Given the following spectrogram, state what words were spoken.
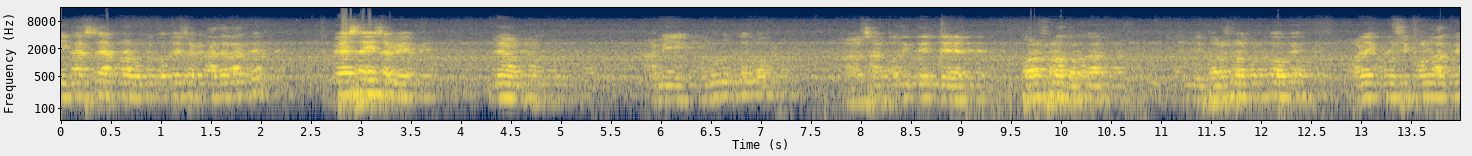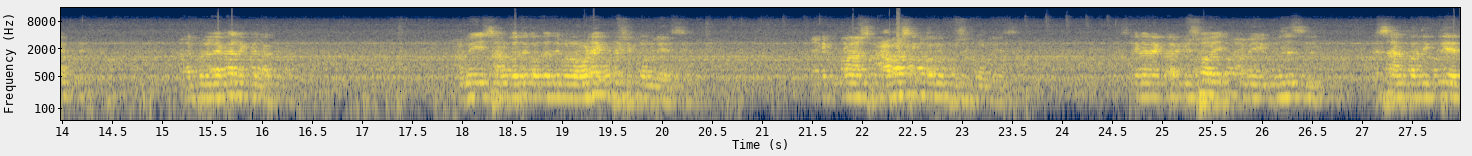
এই কাজটা আপনার অভিজ্ঞতা হিসাবে কাজে লাগবে। পেশা হিসাবে নেওয়ার আমি অনুরোধ করব সাংবাদিকদের যে পড়াশোনা দরকার পড়াশোনা করতে হবে, অনেক প্রশিক্ষণ লাগবে, তারপরে লেখালেখি লাগবে। আমি সাংবাদিকতা জীবনে অনেক প্রশিক্ষণ নিয়েছি। এক মাস আবাসিকভাবে প্রশিক্ষণ নিয়েছি। সেখানে একটা বিষয় আমি বুঝেছি সাংবাদিকদের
